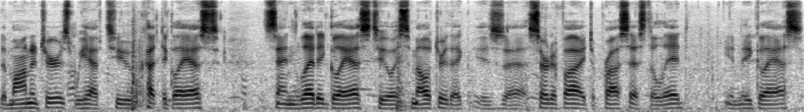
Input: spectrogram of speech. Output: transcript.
The monitors, we have to cut the glass, send leaded glass to a smelter that is uh, certified to process the lead in the glass.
